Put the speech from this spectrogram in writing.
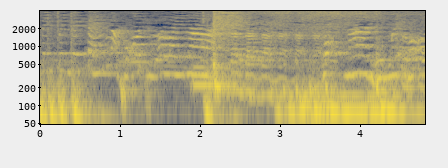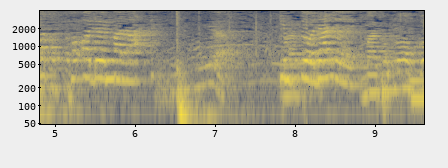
เป็นเป็นเป็นแป้งน่ะพอถืออะไรนะนั่นนั่นนั่นนั่นนั่นพอนาเห็นไหมพอพอเดินมาละ เนี่ยเตรียมตัวได้เลย มาทุกรอบก็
